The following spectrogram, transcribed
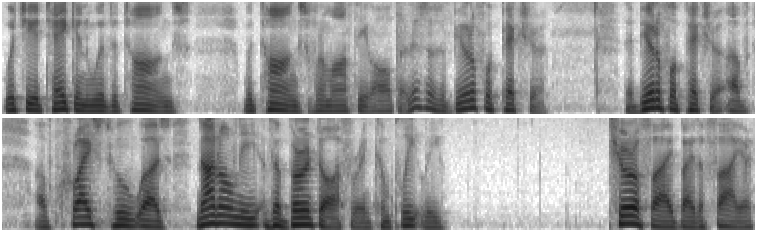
which he had taken with the tongs, with tongs from off the altar. This is a beautiful picture, the beautiful picture of, of Christ who was not only the burnt offering completely, purified by the fire.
